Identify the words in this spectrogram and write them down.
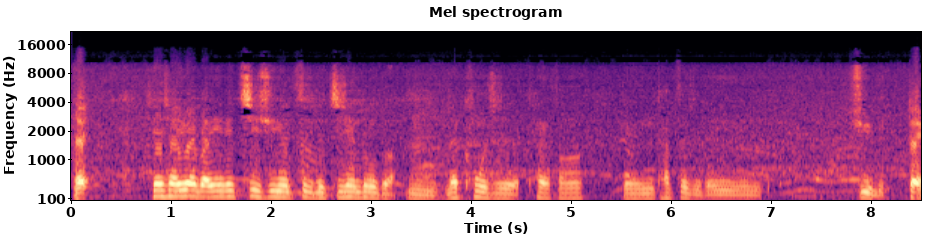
对。现在岳寶應該繼續用自己的极限动作，嗯，来控制泰方跟他自己的距離。對。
